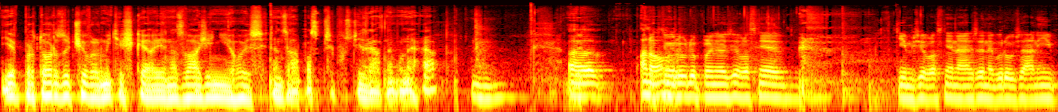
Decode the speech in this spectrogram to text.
je pro toho rozhodče velmi těžké a je na zvážení jeho, jestli ten zápas připustit hrát nebo nehrát. Hmm. Uh, ano. K tomu doplnil, že vlastně tím, že vlastně na hře nebudou žádný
